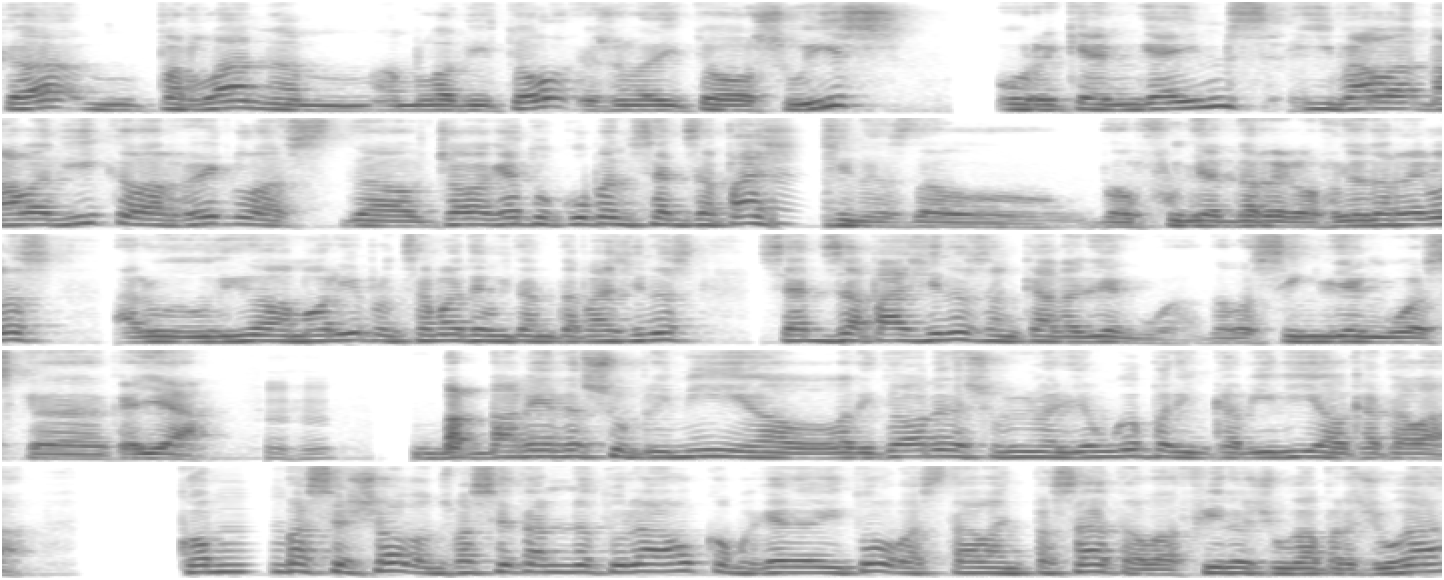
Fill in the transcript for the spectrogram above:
que mm, parlant amb, amb l'editor, és un editor suís, Hurricane Games, i val, val a dir que les regles del joc aquest ocupen 16 pàgines del, del fullet de regles. El fullet de regles ara ho dic de memòria, però em sembla que té 80 pàgines, 16 pàgines en cada llengua, de les 5 llengües que, que hi ha. Uh -huh. Va, va haver de suprimir, l'editor va haver de suprimir una llengua per encabir-hi el català. Com va ser això? Doncs va ser tan natural com aquest editor va estar l'any passat a la Fira Jugar per Jugar,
